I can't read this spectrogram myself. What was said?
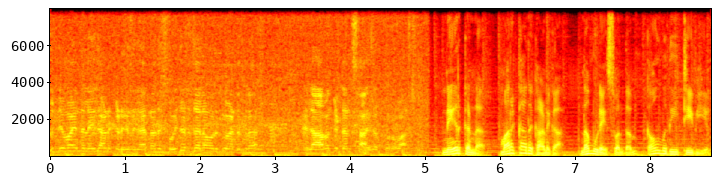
തുല്യമായ നിലയിലാണ് കിടക്കുന്നത്. കാരണം അത് കൊയ്തെടുത്താലും അവർക്ക് വേണ്ടത്ര ലാഭം കിട്ടാൻ സാധ്യത കുറവാണ്. നേർക്കണ്ണ് മറക്കാതെ കാണുക നമ്മുടെ സ്വന്തം കൗമുദി ടിവിയിൽ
